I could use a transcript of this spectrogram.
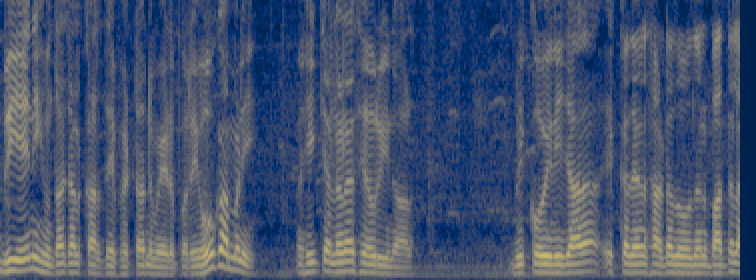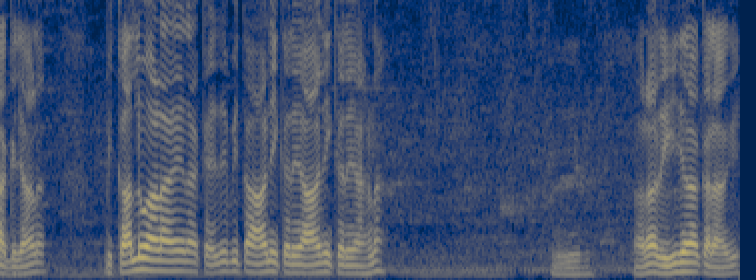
ਵੀ ਇਹ ਨਹੀਂ ਹੁੰਦਾ, ਚੱਲ ਕਰਦੇ ਫਿੱਟ ਨਵੇੜ ਪਰੇ, ਉਹ ਕੰਮ ਨਹੀਂ। ਅਸੀਂ ਚੱਲਣਾ ਥਿਉਰੀ ਨਾਲ। ਵੀ ਕੋਈ ਨਹੀਂ ਯਾਰ, ਇੱਕ ਦਿਨ ਸਾਡਾ, ਦੋ ਦਿਨ ਵੱਧ ਲੱਗ ਜਾਣ। ਵੀ ਕੱਲ ਵਾਲਾ ਇਹ ਨਾ ਕਹਦੇ ਵੀ ਤਾਂ ਆ ਨਹੀਂ ਕਰਿਆ ਆ ਨਹੀਂ ਕਰਿਆ, ਹਨਾ? ਤੇ ਸਾਰਾ ਰੀਝ ਨਾਲ ਕਰਾਂਗੇ।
